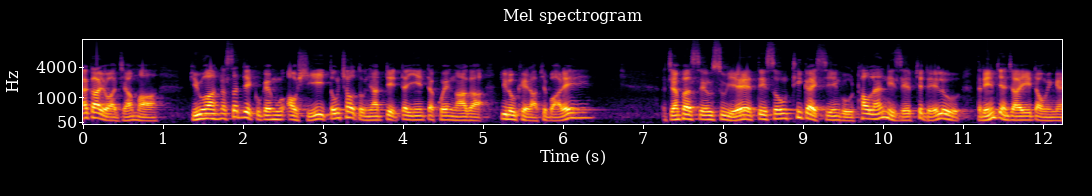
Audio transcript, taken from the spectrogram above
အက္ကရွာကြားမှာဗျူဟာ21ကုကဲမှုအောက်ရှိ3631တရင်တက်ခွဲ9ကပြုလုပ်ခဲ့တာဖြစ်ပါတယ်အကြံဖတ်စေအုပ်စုရဲ့တေဆုံးထိခိုက်စင်းကိုထောက်လန်းနေစေဖြစ်တယ်လို့သတင်းပြန်ကြားရေးတာဝန်ခံ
